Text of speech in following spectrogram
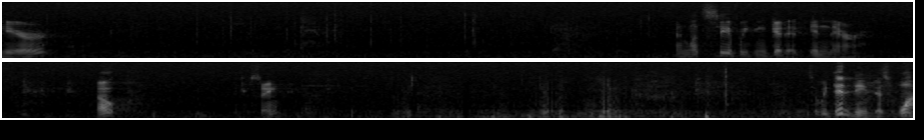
here. And let's see if we can get it in there. Oh, interesting. So we did need this. Why?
